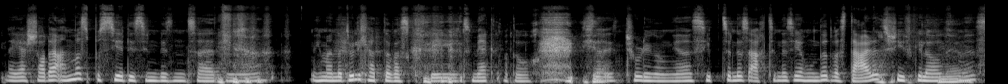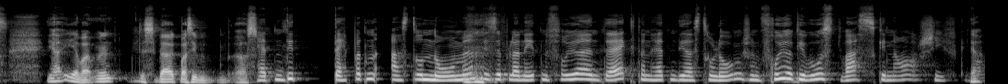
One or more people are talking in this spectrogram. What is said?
naja, schau dir an, was passiert ist in diesen Zeiten. Ja. Ich meine, natürlich hat da was gefehlt, merkt man doch. Ja. Entschuldigung, ja, 17. bis 18. Jahrhundert, was da alles schiefgelaufen ja. ist. Ja, eh, aber das wäre quasi. Hätten die depperten Astronomen diese Planeten früher entdeckt, dann hätten die Astrologen schon früher gewusst, was genau schief geht. Ja,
